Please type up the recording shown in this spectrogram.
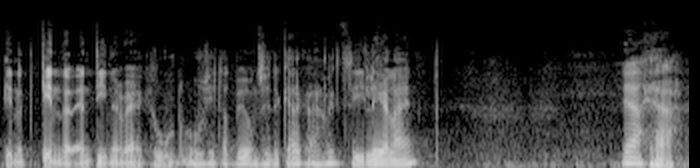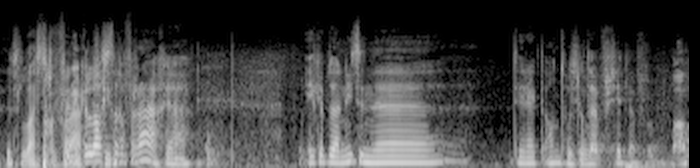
in het kinder- en tienerwerk. Hoe, hoe zit dat bij ons in de kerk eigenlijk, die leerlijn? Ja, Ja, dat is een lastige vraag. vind ik een misschien. lastige vraag, ja. Ik heb daar niet een eh, direct antwoord Zit, op. zit, er verband,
